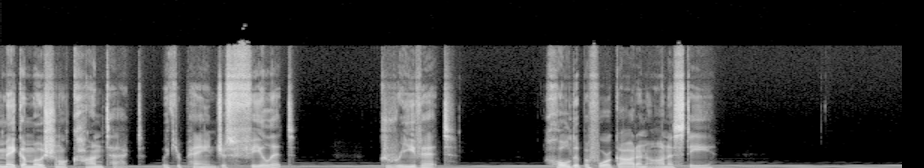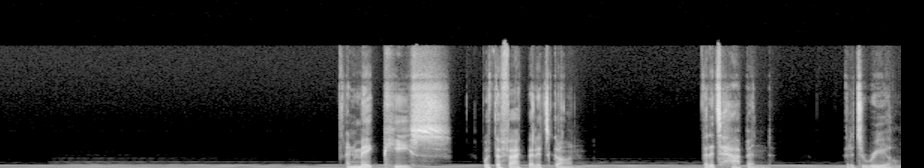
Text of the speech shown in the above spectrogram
make emotional contact with your pain. Just feel it grieve it, hold it before God in honesty. And make peace with the fact that it's gone, that it's happened, that it's real.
